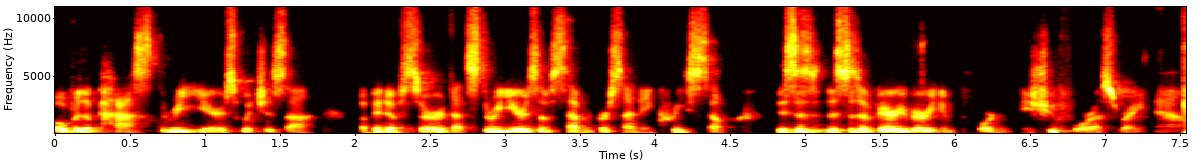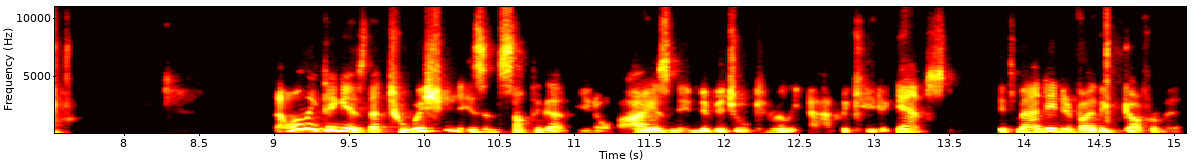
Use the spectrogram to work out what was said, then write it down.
over the past three years, which is uh, a bit absurd. That's three years of 7% increase. So this is, this is a very, very important issue for us right now. The only thing is that tuition isn't something that you know I as an individual can really advocate against. It's mandated by the government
